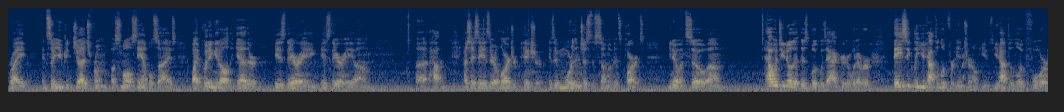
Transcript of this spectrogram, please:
right? And so you could judge from a small sample size by putting it all together. Is there a is there a um, uh, how how should I say? Is there a larger picture? Is it more than just the sum of its parts? You know, and so um, how would you know that this book was accurate or whatever? Basically, you'd have to look for internal cues. You'd have to look for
